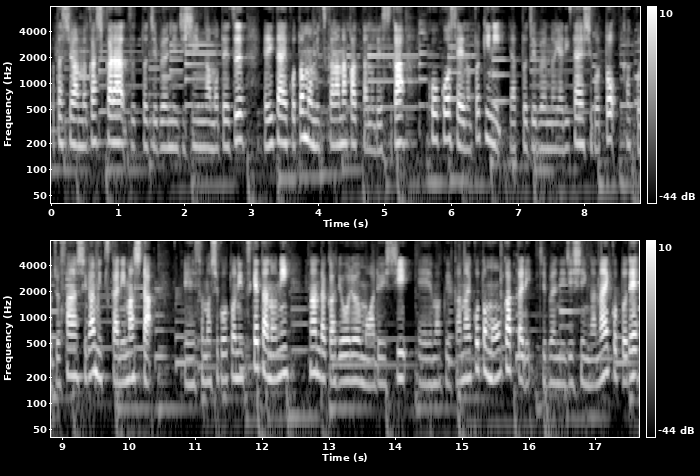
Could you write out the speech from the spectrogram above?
私は昔からずっと自分に自信が持てずやりたいことも見つからなかったのですが高校生の時にやっと自分のやりたい仕事かっこ助産師が見つかりました、えー、その仕事に就けたのになんだか容量も悪いし、えー、うまくいかないことも多かったり自分に自信がないことで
